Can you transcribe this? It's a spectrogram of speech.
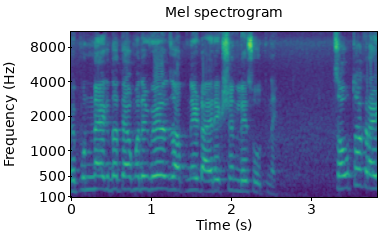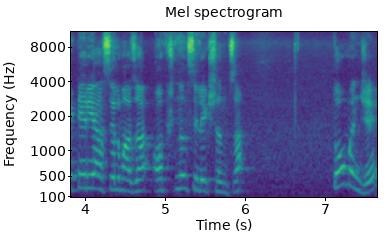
म्हणजे पुन्हा एकदा त्यामध्ये वेळ जात नाही डायरेक्शन लेस होत नाही. चौथा क्रायटेरिया असेल माझा ऑप्शनल सिलेक्शनचा तो म्हणजे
